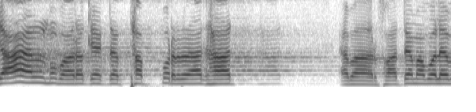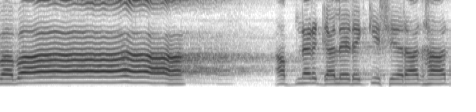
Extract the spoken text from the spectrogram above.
গাল মুবারকে একটা থাপ্পড়ের আঘাত। এবার ফাতেমা বলে, বাবা, আপনার গালের কিসের আঘাত?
